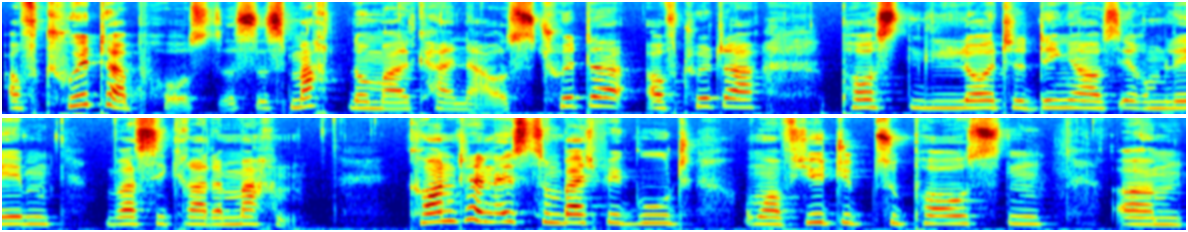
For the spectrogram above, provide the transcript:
auf Twitter postest. Es macht normal keiner aus. Twitter, auf Twitter posten die Leute Dinge aus ihrem Leben, was sie gerade machen. Content ist zum Beispiel gut, um auf YouTube zu posten. Ähm,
